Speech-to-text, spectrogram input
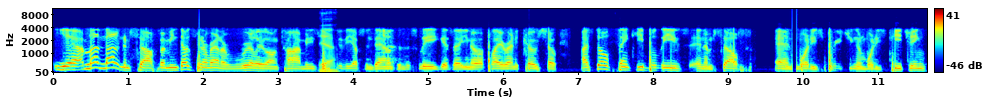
Yeah, I'm not not in himself. I mean, Doug's been around a really long time, and he's been through the ups and downs in this league as a you know a player and a coach. So I still think he believes in himself and what he's preaching and what he's teaching.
